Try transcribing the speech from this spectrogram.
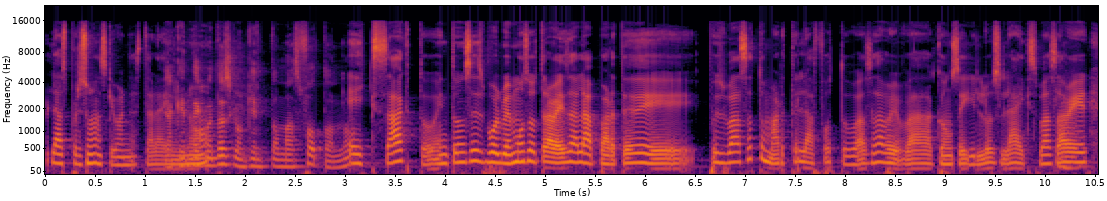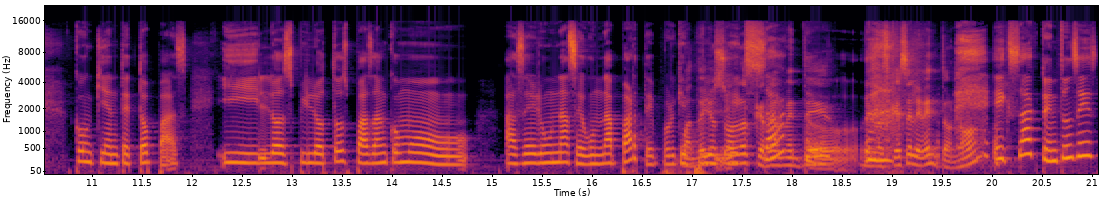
las personas que van a estar ahí, y a quién te encuentras con quién tomas foto, ¿no? Exacto, entonces volvemos otra vez a la parte de, pues vas a tomarte la foto, vas a, ver, vas a conseguir los likes, vas a ver con quién te topas. Y los pilotos pasan como a hacer una segunda parte. Porque, Cuando ellos son los que realmente, de los que es el evento, ¿no? Exacto, entonces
